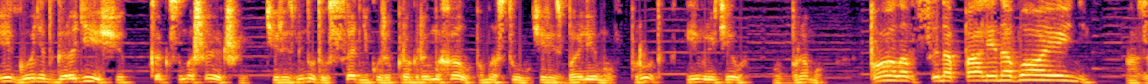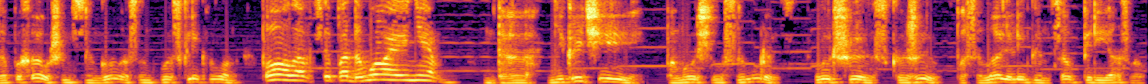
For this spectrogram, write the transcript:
и гонит городище, как сумасшедший. Через минуту всадник уже прогромыхал по мосту через Байлемов в пруд и влетел в браму. «Половцы напали на войнь!» А запыхавшимся голосом воскликнул он. «Половцы под воинем!» «Да, не кричи!» – поморщился Муромец. Лучше скажи, посылали ли гонца в Переяслав?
